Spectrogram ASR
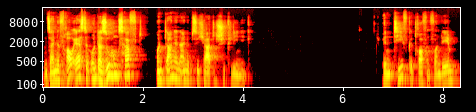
und seine Frau erst in Untersuchungshaft und dann in eine psychiatrische Klinik. Ich bin tief getroffen von dem,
